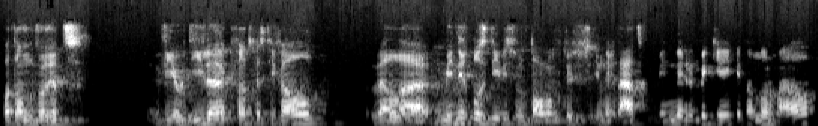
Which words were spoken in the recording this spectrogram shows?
Wat dan voor het VOD-luik van het festival wel uh, minder positief is, want dat wordt dus inderdaad minder bekeken dan normaal.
